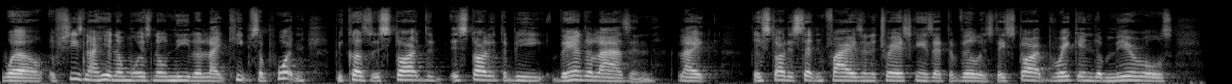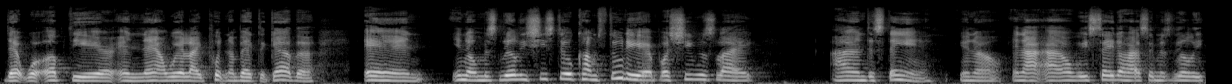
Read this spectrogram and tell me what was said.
well, if she's not here no more, there's no need to like keep supporting because it started, it started to be vandalizing. Like they started setting fires in the trash cans at the village. They started breaking the murals that were up there and now we're like putting them back together. And, you know, Miss Lily, she still comes through there, but she was like, I understand you know. And I, I always say to her, I say, Miss Lily,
